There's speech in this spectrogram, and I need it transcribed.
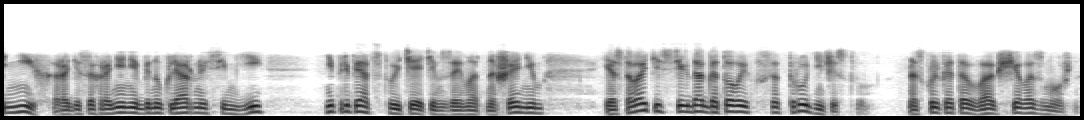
них, ради сохранения бинуклеарной семьи, не препятствуйте этим взаимоотношениям и оставайтесь всегда готовы к сотрудничеству, насколько это вообще возможно.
